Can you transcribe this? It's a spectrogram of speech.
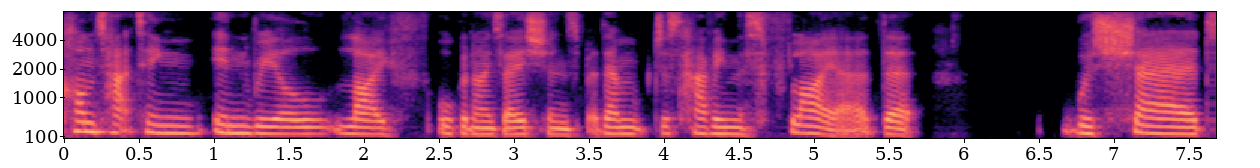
contacting in real life organizations, but then just having this flyer that was shared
